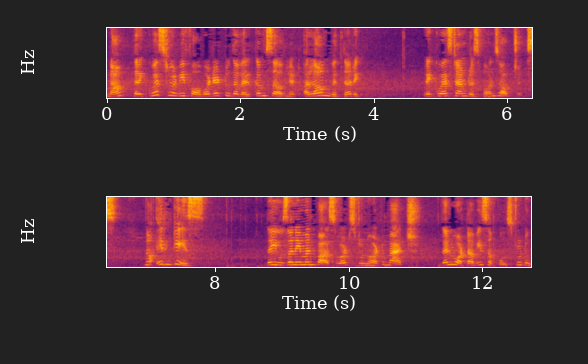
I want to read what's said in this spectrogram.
Now the request will be forwarded to the welcome servlet along with the re request and response objects. Now in case the username and passwords do not match, then what are we supposed to do?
